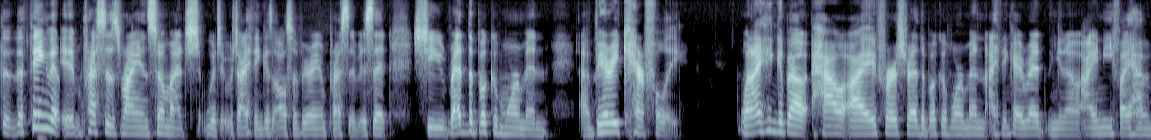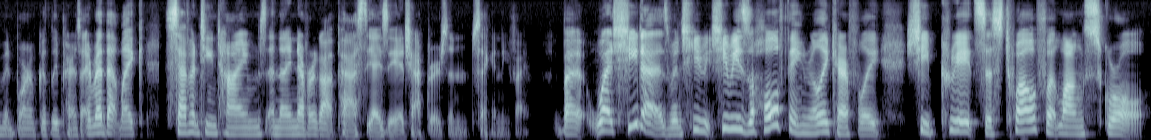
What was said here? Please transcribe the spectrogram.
The, the thing that impresses Ryan so much, which, which I think is also very impressive, is that she read the Book of Mormon uh, very carefully. When I think about how I first read the Book of Mormon, I think I read, you know, I Nephi haven't been born of goodly parents. I read that like 17 times and then I never got past the Isaiah chapters in Second Nephi. But what she does when she she reads the whole thing really carefully, she creates this 12 foot long scroll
